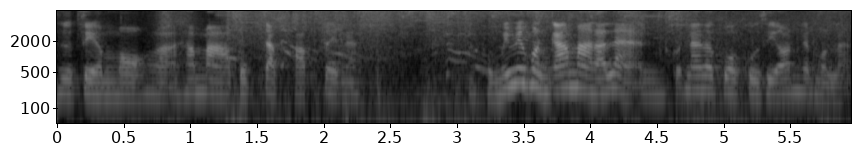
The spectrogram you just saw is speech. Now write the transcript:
คือเตรียมมองแล้วถ้ามาปุ๊บจับปั๊บเลยนะ ผมไม่มีคนกล้ามาแล้วแหละ น่าจะกลัวกูซิออนกันหมดละ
